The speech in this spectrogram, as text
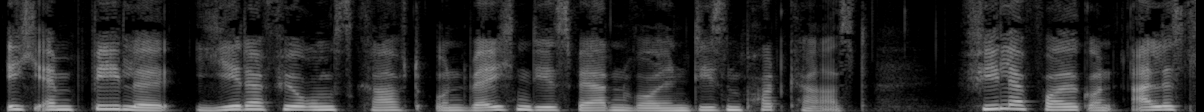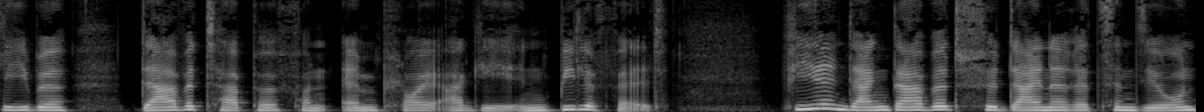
Ich empfehle jeder Führungskraft und welchen, die es werden wollen, diesen Podcast. Viel Erfolg und alles Liebe, David Tappe von Employ AG in Bielefeld. Vielen Dank, David, für deine Rezension.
